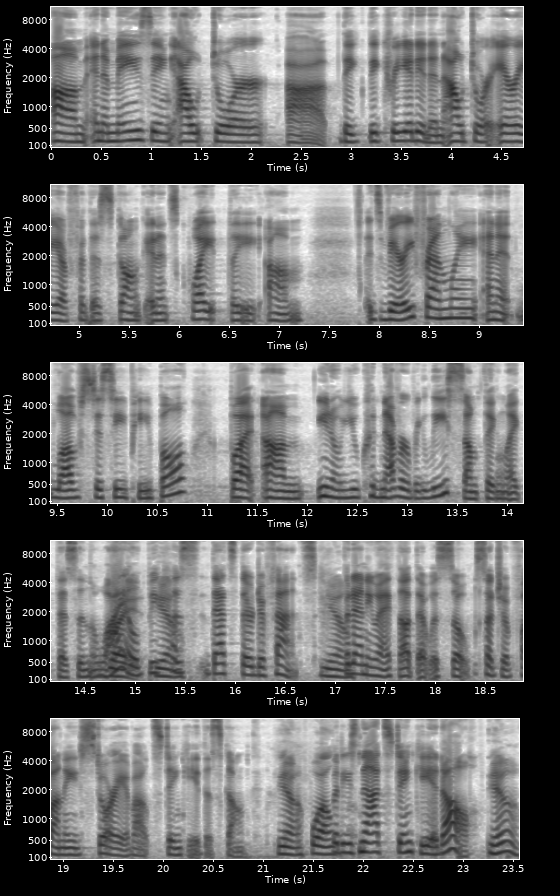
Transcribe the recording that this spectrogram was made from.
um, an amazing outdoor. Uh, they they created an outdoor area for the skunk, and it's quite the. Um, it's very friendly, and it loves to see people. But um, you know, you could never release something like this in the wild Right, yeah. because that's their defense. Yeah. But anyway, I thought that was so such a funny story about Stinky the skunk. yeah. Well, But he's not stinky at all. yeah.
